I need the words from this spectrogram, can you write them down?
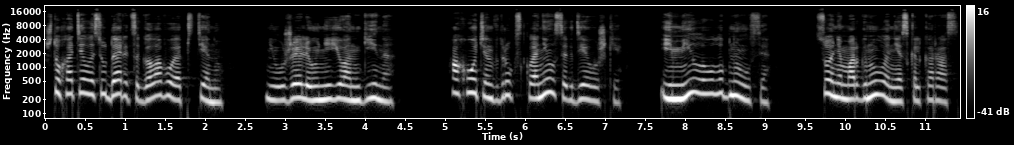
что хотелось удариться головой об стену. Неужели у нее ангина? Охотин вдруг склонился к девушке и мило улыбнулся. Соня моргнула несколько раз.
